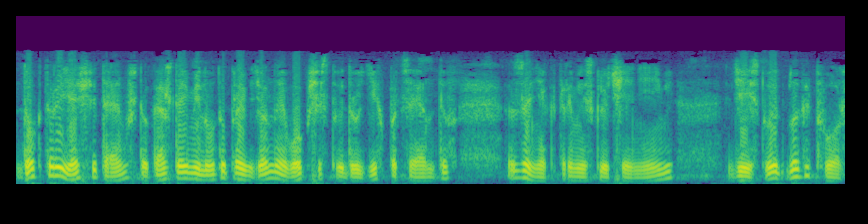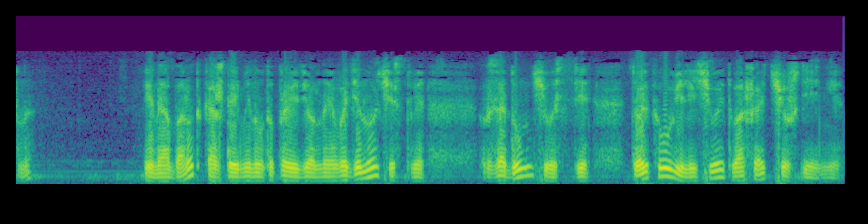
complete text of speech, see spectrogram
Докторы я считаем, что каждая минута, проведенная в обществе других пациентов, за некоторыми исключениями, действует благотворно. И наоборот, каждая минута, проведенная в одиночестве, в задумчивости, только увеличивает ваше отчуждение».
